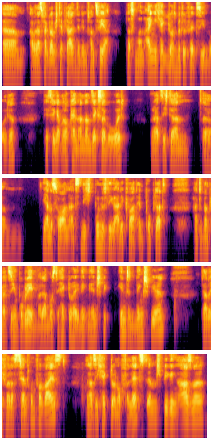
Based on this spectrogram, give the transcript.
Ähm, aber das war, glaube ich, der Plan hinter dem Transfer, dass man eigentlich Hector mhm. ins Mittelfeld ziehen wollte. Deswegen hat man auch keinen anderen Sechser geholt und hat sich dann ähm, Janis Horn als nicht Bundesliga adäquat entpuppt hat, hatte man plötzlich ein Problem, weil da musste Hector hinten links spielen. Dadurch war das Zentrum verwaist. Dann hat sich Hector noch verletzt im Spiel gegen Arsenal.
